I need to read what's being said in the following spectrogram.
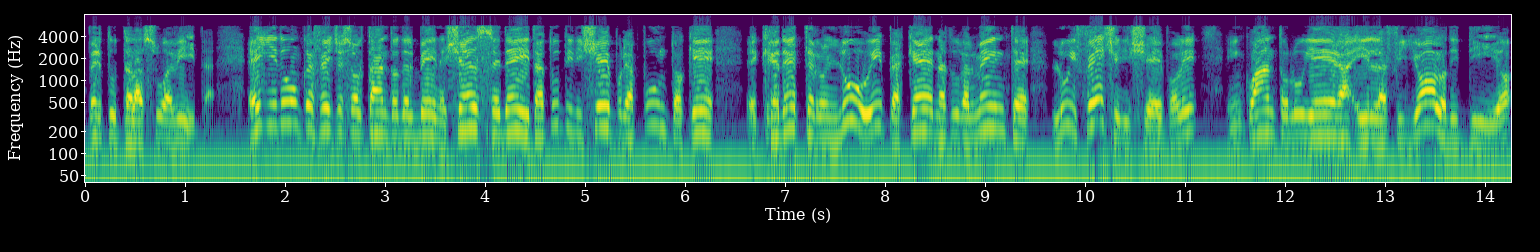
per tutta la sua vita. Egli dunque fece soltanto del bene, scelse dei tra tutti i discepoli appunto che eh, credettero in lui, perché naturalmente lui fece i discepoli, in quanto lui era il figliolo di Dio,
